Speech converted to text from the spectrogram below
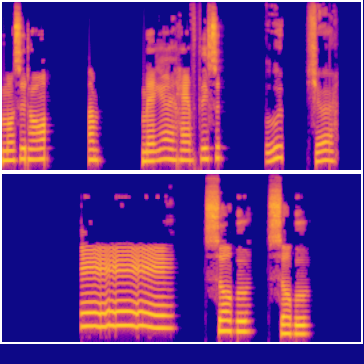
Mosito. Um, may I have this? Ooh, sure. Eh, so good, so good.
